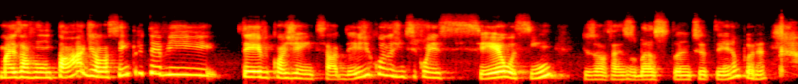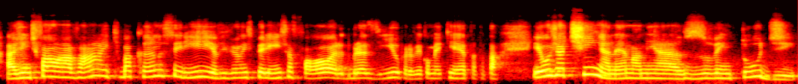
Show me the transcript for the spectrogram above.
Mas a vontade, ela sempre teve, teve com a gente, sabe? Desde quando a gente se conheceu, assim, que já faz bastante tempo, né? A gente falava, ai, que bacana seria viver uma experiência fora do Brasil para ver como é que é, tá, tá, tá. Eu já tinha, né, na minha juventude,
